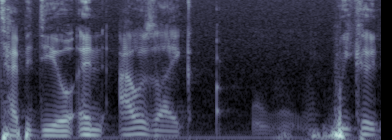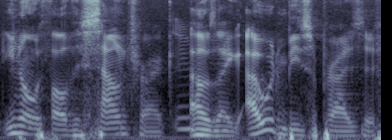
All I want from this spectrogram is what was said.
type of deal and i was like we could you know with all this soundtrack i was Mhm. like i wouldn't be surprised if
